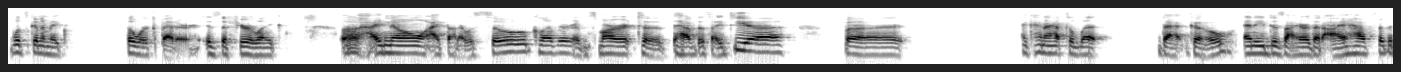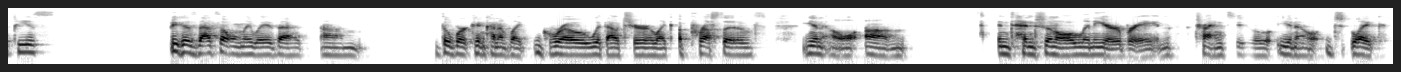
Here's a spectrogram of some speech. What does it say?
what's going to make the work better is if you're like I know. I thought I was so clever and smart to have this idea, but I kind of have to let that go, any desire that I have for the piece, because that's the only way that um, the work can kind of like grow without your like oppressive, you know, um, intentional linear brain trying to, you know, like,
